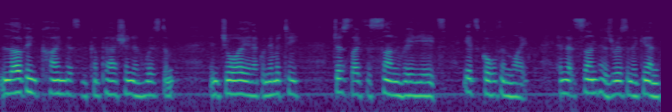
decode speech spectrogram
loving kindness and compassion and wisdom and joy and equanimity, just like the sun radiates its golden light. And that sun has risen again.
